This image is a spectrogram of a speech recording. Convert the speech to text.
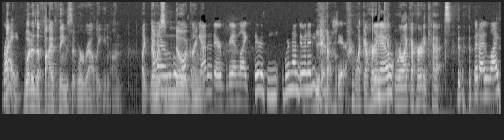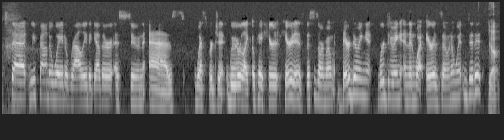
Like, Right. what are the five things that we're rallying on? Like there and was no agreement. out of there being like, there is, n- we're not doing anything yeah, this year. we're like a herd. You of know? cat, we're like a herd of cats. But I liked that we found a way to rally together as soon as West Virginia. We were like, okay, here, here it is. This is our moment. They're doing it. We're doing it. And then what? Arizona went and did it. yep.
